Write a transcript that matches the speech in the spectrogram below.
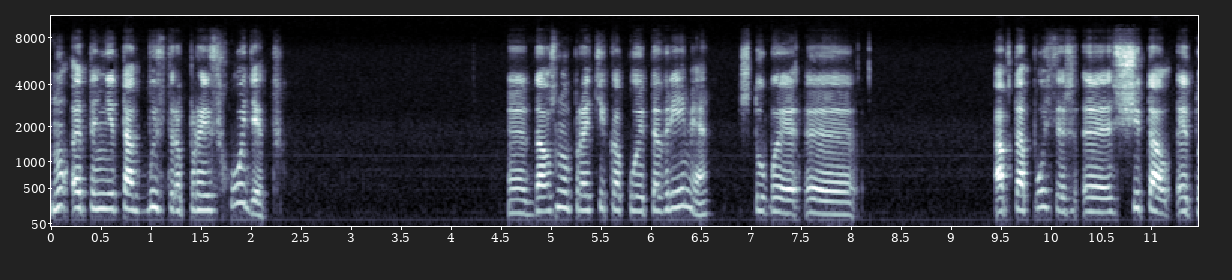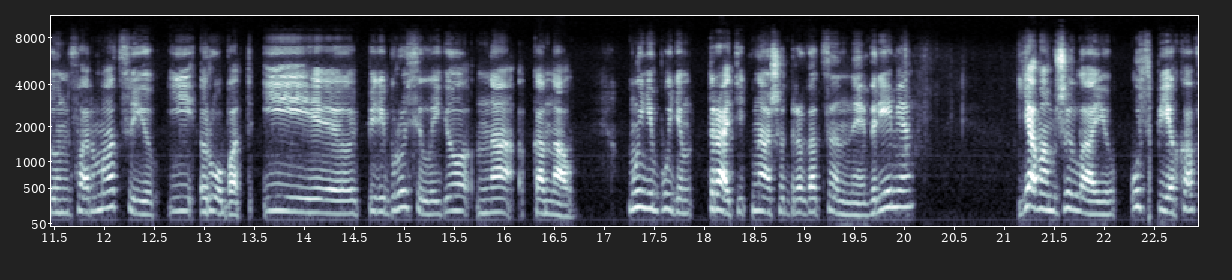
Ну, это не так быстро происходит. Э, должно пройти какое-то время, чтобы э, автопостер э, считал эту информацию и робот и перебросил ее на канал. Мы не будем тратить наше драгоценное время. Я вам желаю успехов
